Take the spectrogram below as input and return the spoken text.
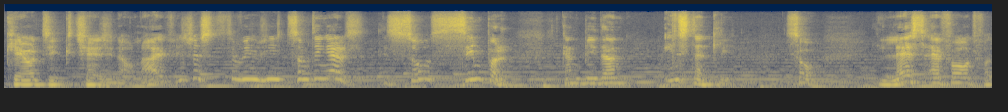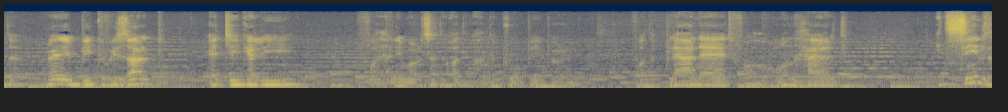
chaotic change in our life. It's just we eat something else. It's so simple. It can be done instantly. So less effort for the very big result ethically for the animals and other, other poor people, for the planet, for our own health. It seems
